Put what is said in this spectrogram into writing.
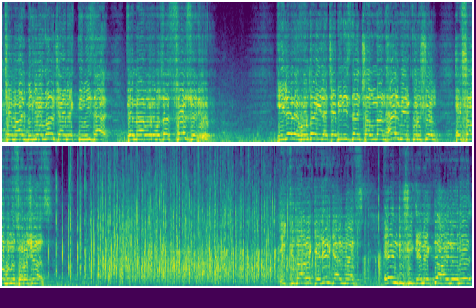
Bay Kemal milyonlarca emeklimize ve memurumuza söz veriyor hile ve hurda ile cebinizden çalınan her bir kuruşun hesabını soracağız. İktidara gelir gelmez en düşük emekli aylığını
